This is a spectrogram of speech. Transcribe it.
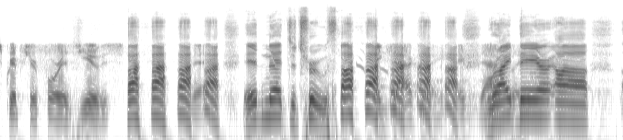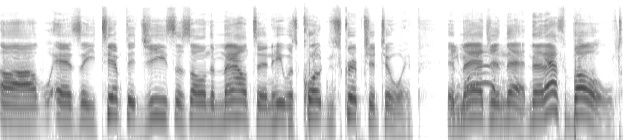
scripture for his use. Isn't that the truth? Exactly, exactly. Right there, uh, uh, as he tempted Jesus on the mountain, he was quoting scripture to him. He Imagine was. that. Now that's bold.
